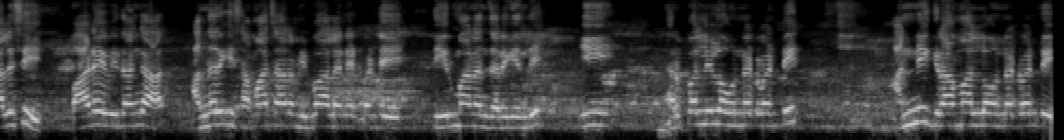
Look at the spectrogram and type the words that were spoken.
కలిసి పాడే విధంగా అందరికీ సమాచారం ఇవ్వాలనేటువంటి తీర్మానం జరిగింది. ఈ ధర్పల్లిలో ఉన్నటువంటి అన్ని గ్రామాల్లో ఉన్నటువంటి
